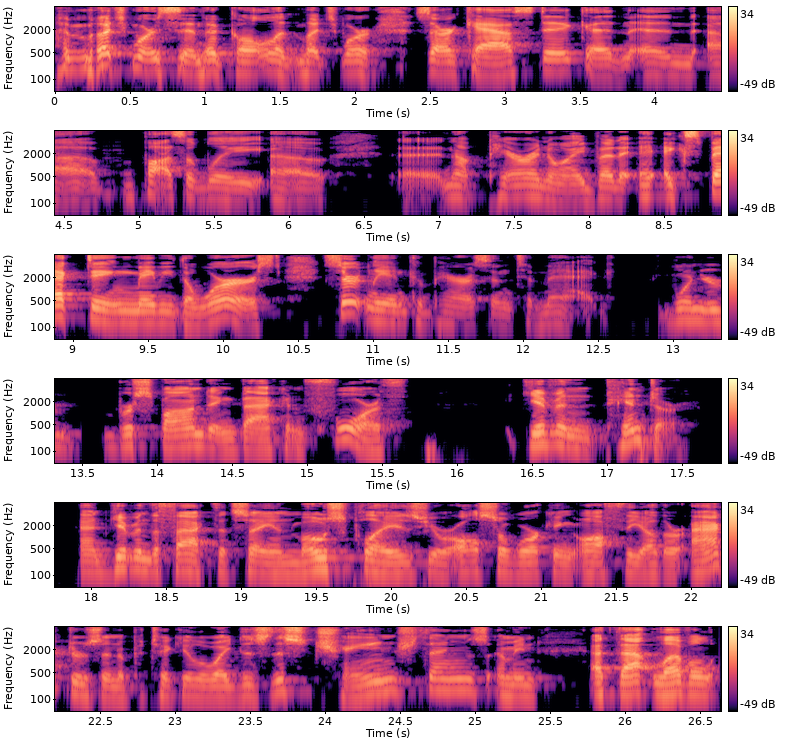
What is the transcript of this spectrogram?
I'm much more cynical and much more sarcastic and, and, uh, possibly, uh, uh, not paranoid, but expecting maybe the worst, certainly in comparison to Meg. When you're responding back and forth, given Pinter, and given the fact that, say, in most plays, you're also working off the other actors in a particular way, does this change things? I mean, at that level,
